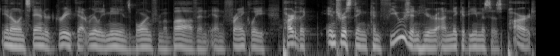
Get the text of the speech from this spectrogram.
you know, in standard Greek, that really means born from above. And, and frankly, part of the interesting confusion here on Nicodemus's part,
